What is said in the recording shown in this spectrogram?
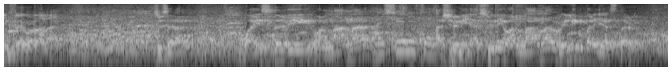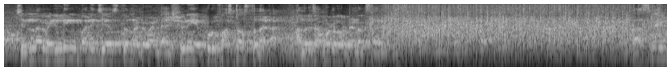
ఇంట్లో ఎవరు రాలే? చూసారా? వైష్ణవి వాళ్ళ నాన్న అశ్విని సార్. అశ్విని. అశ్విని వాళ్ళ నాన్న వెల్డింగ్ పని చేస్తాడు. చిన్న వెల్డింగ్ పని చేస్తున్నటువంటి అశ్విని ఎప్పుడు ఫస్ట్ వస్తుందట. అందరూ చప్పట్లు కొట్టండి ఒకసారి. తస్లీం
